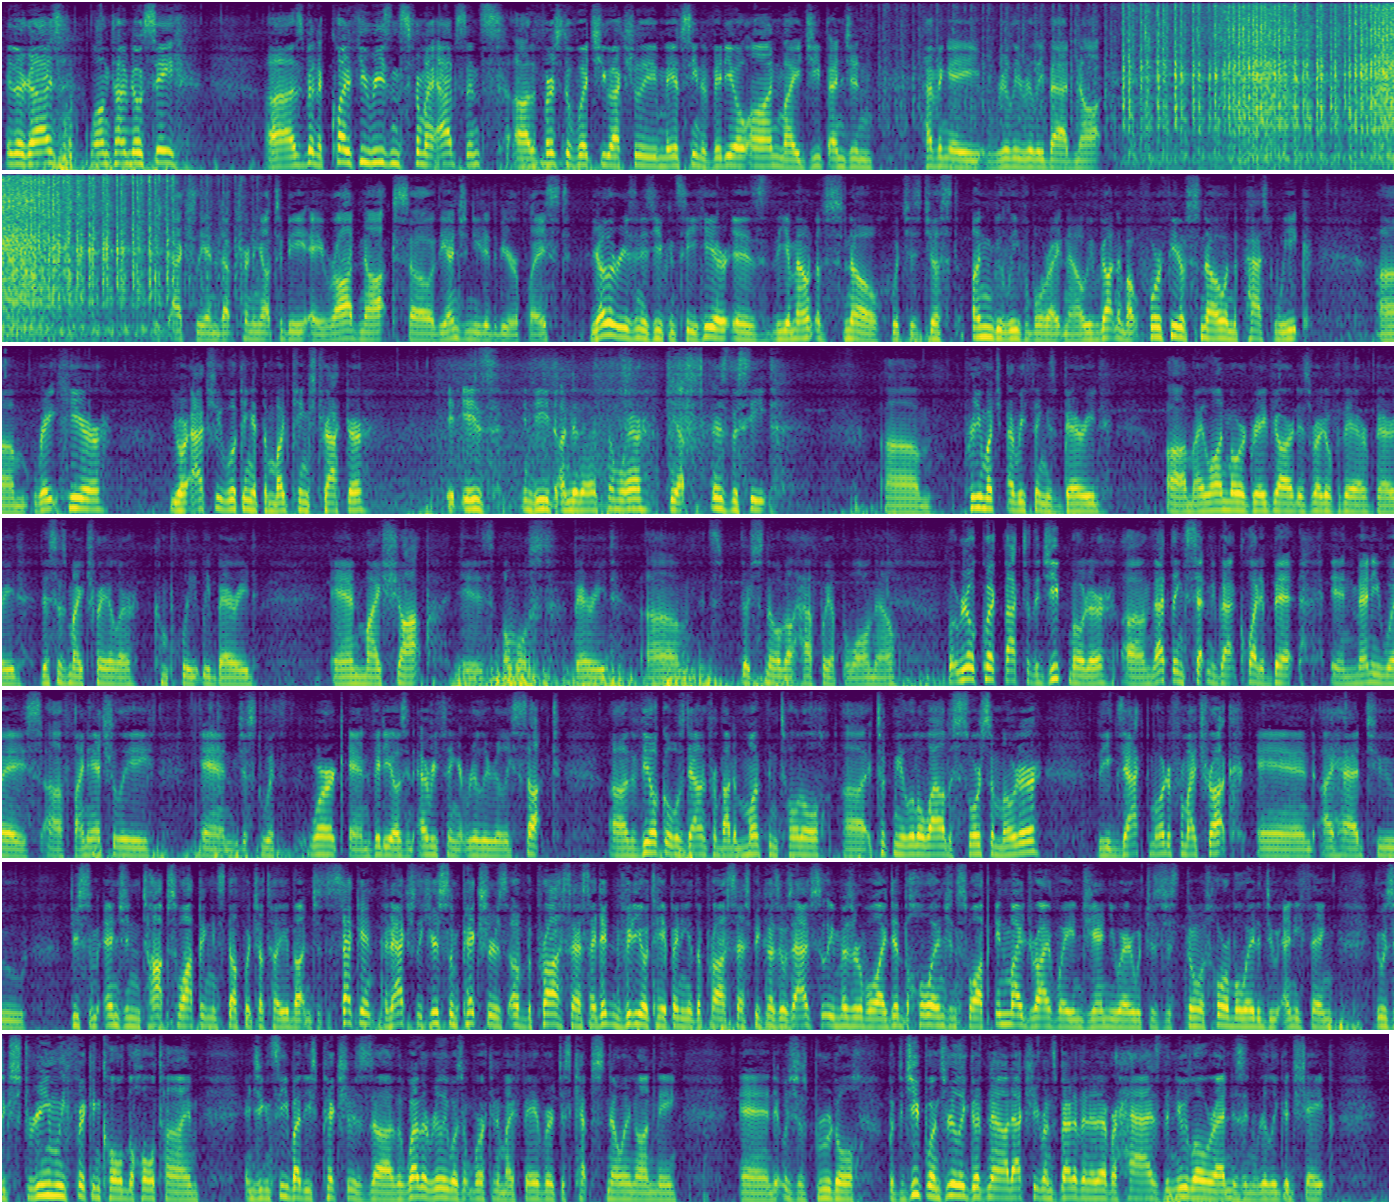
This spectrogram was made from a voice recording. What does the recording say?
Hey there guys, long time no see. Uh, there's been a, quite a few reasons for my absence. Uh, the first of which you actually may have seen a video on my Jeep engine having a really, really bad knock. Which actually ended up turning out to be a rod knock, so the engine needed to be replaced. The other reason, as you can see here, is the amount of snow, which is just unbelievable right now. We've gotten about four feet of snow in the past week. Um, right here, you are actually looking at the Mud Kings tractor. It is indeed under there somewhere. Yep, there's the seat. Um, pretty much everything is buried. Uh, my lawnmower graveyard is right over there, buried. This is my trailer, completely buried. And my shop is almost buried. Um, it's There's snow about halfway up the wall now. But real quick, back to the Jeep motor. Um, that thing set me back quite a bit in many ways, uh, financially, and just with work and videos and everything, it really, really sucked. Uh, the vehicle was down for about a month in total. Uh, it took me a little while to source a motor, the exact motor for my truck, and I had to do some engine top swapping and stuff, which I'll tell you about in just a second. And actually, here's some pictures of the process. I didn't videotape any of the process because it was absolutely miserable. I did the whole engine swap in my driveway in January, which is just the most horrible way to do anything. It was extremely freaking cold the whole time. And you can see by these pictures, uh, the weather really wasn't working in my favor. It just kept snowing on me and it was just brutal. But the Jeep one's really good now. It actually runs better than it ever has. The new lower end is in really good shape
